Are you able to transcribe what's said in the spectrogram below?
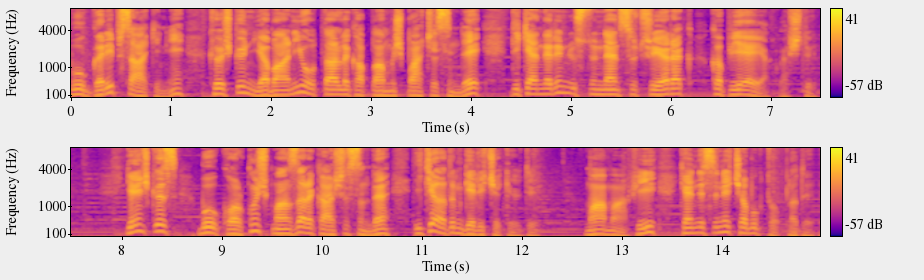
bu garip sakini köşkün yabani otlarla kaplanmış bahçesinde dikenlerin üstünden sıçrayarak kapıya yaklaştı. Genç kız bu korkunç manzara karşısında iki adım geri çekildi. Mamafi kendisini çabuk topladı.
